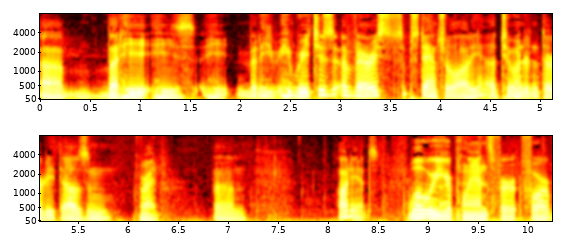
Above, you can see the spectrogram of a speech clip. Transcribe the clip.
Uh, but he he's he but he, he reaches a very substantial audience, a two hundred and thirty thousand Right. um, audience. What were your plans for, for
